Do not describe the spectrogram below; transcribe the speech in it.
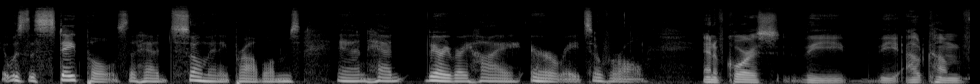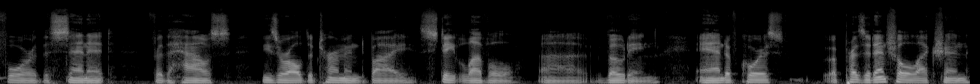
It was the state polls that had so many problems and had very, very high error rates overall. And of course, the the outcome for the Senate, for the House, these are all determined by state level uh, voting. And of course, a presidential election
